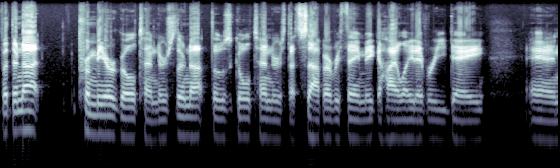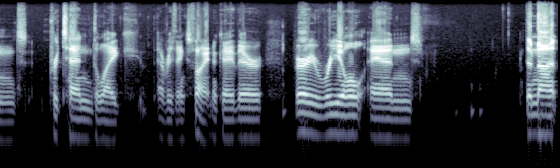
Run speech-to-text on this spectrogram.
but they're not premier goaltenders. They're not those goaltenders that stop everything, make a highlight every day, and pretend like everything's fine. Okay, they're very real and they're not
